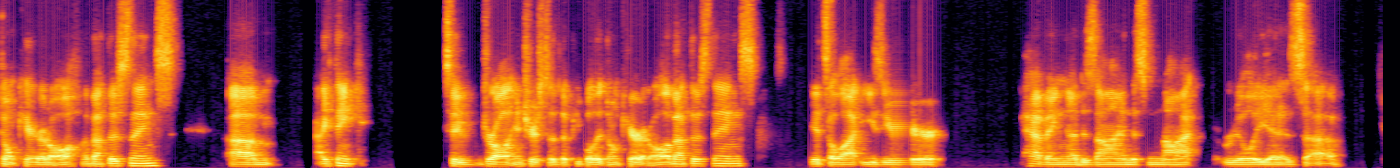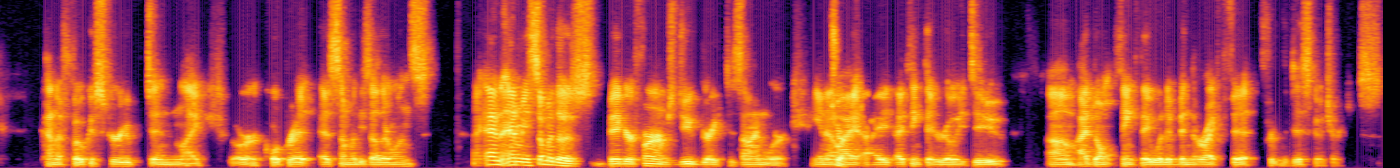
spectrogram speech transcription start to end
don't care at all about those things. Um, I think to draw interest of the people that don't care at all about those things, it's a lot easier having a design that's not really as uh, kind of focus grouped and like or corporate as some of these other ones. And, and i mean some of those bigger firms do great design work you know sure. I, I, I think they really do. Um, i don't think they would have been the right fit for the disco turkeys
